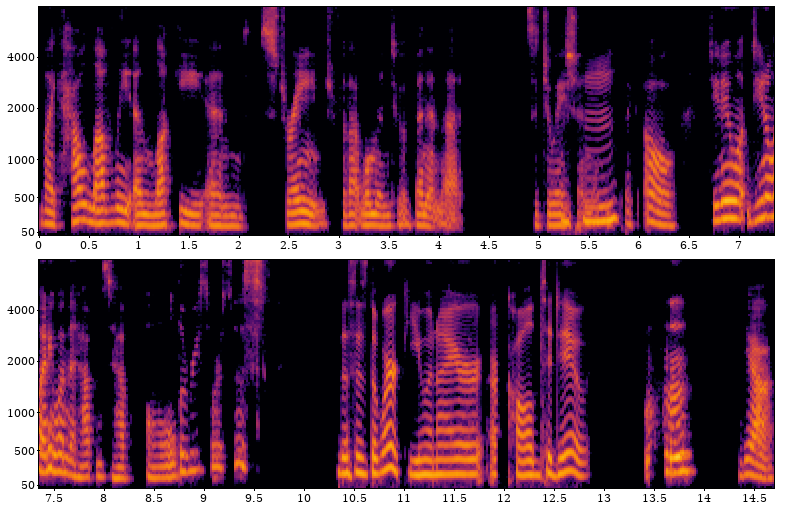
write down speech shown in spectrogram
like how lovely and lucky and strange for that woman to have been in that situation. And Like, oh, do you know do you know anyone that happens to have all the resources? This is the work you and I are are called to do. Mhm. Yeah.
